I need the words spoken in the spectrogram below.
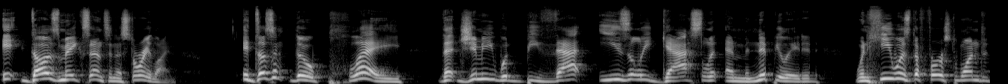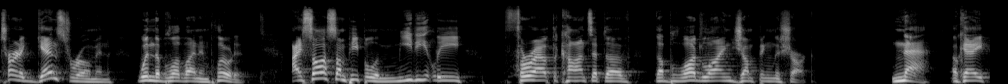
it does make sense in a storyline. It doesn't, though, play that Jimmy would be that easily gaslit and manipulated when he was the first one to turn against Roman when the bloodline imploded. I saw some people immediately throw out the concept of the bloodline jumping the shark. Nah, okay?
